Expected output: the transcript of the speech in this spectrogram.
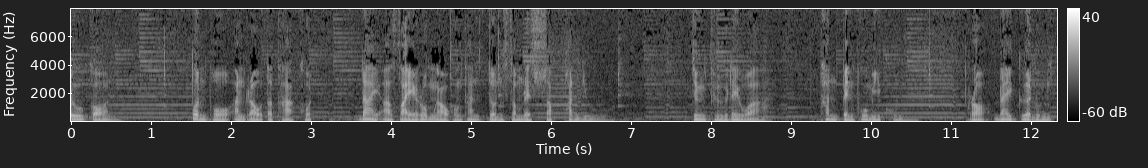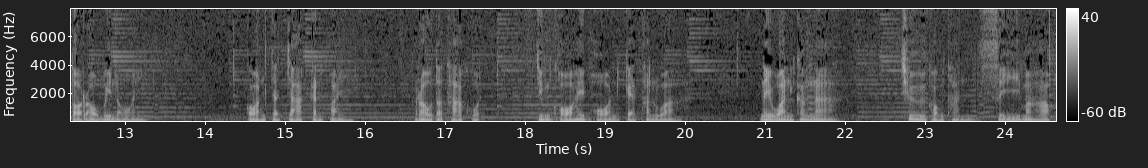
ดูก่อน ต้นโพอันเราตถาคตได้อาศัยร่มเงาของท่านจนสำเร็จสัพพันยูจึงถือได้ว่า ท่านเป็นผู้มีคุณ เพราะได้เกื้อหนุนต่อเราไม่น้อย ก่อนจะจากกันไป เราตถาคตจึงขอให้พรแก่ท่านว่า ในวันข้างหน้า ชื่อของท่านสีมหาโพ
